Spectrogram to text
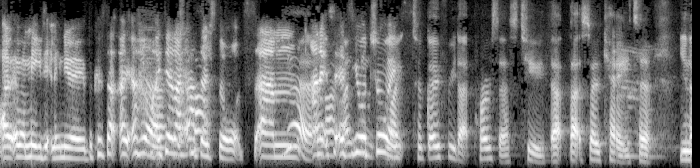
i immediately knew because that, I, Yeah, I did i had I- those thoughts um yeah, and it's I- it's your choice Like, to go through that process too. That that's okay to you know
